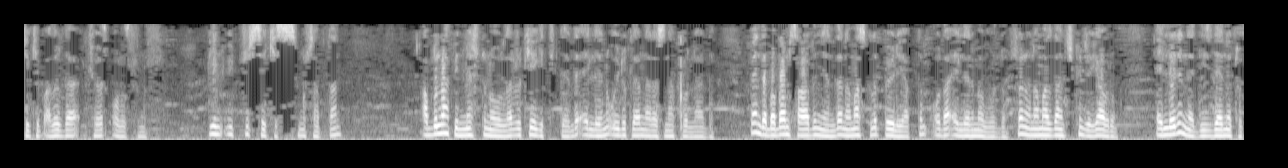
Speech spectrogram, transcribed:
çekip alır da kör olursunuz. 1308 Musab'dan Abdullah bin Mesud'un oğulları Rukiye gittiklerinde ellerini uydukların arasına korlardı. Ben de babam Saad'ın yanında namaz kılıp böyle yaptım. O da ellerime vurdu. Sonra namazdan çıkınca yavrum ellerinle dizlerini tut.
